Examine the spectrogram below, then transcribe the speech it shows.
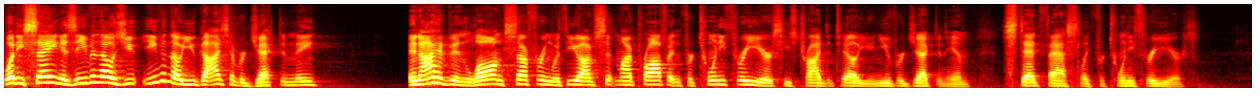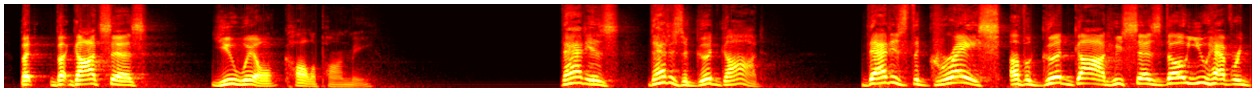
what he's saying is, even though you, even though you guys have rejected me, and I have been long suffering with you, I've sent my prophet, and for 23 years he's tried to tell you, and you've rejected him steadfastly for 23 years. But, but God says, You will call upon me. That is, that is a good God. That is the grace of a good God who says, Though you have. Re-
